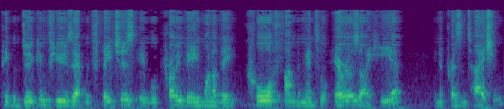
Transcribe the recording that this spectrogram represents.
people do confuse that with features. It will probably be one of the core fundamental errors I hear in a presentation.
